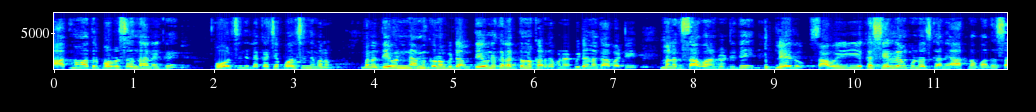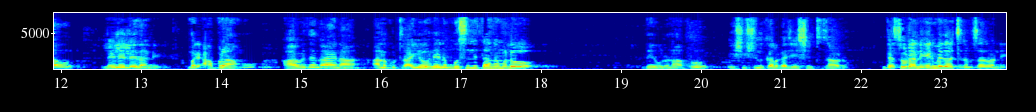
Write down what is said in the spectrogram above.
ఆత్మ మాత్రం పౌరు సంధానానికి పోవాల్సింది లెక్క చెప్పాల్సింది మనం. మనం దేవుని నమ్ముకున్న బిడ్డం దేవుని యొక్క రక్తంలో కడగబడిన బిడ్డలం కాబట్టి మనకు సావు అనేటువంటిది లేదు. సావు ఈ యొక్క శరీరంకు ఉండొచ్చు కానీ ఆత్మకు మాత్రం సావు లేనే లేదండి. మరి అబ్రాహము ఆ విధంగా ఆయన అనుకుంటారు అయ్యో నేను ముసలితనములో దేవుడు నాకు ఈ శిష్యుని కలగజేసి ఉంటున్నాడు. ఇంకా చూడండి ఎనిమిది వచ్చిన చదవండి.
